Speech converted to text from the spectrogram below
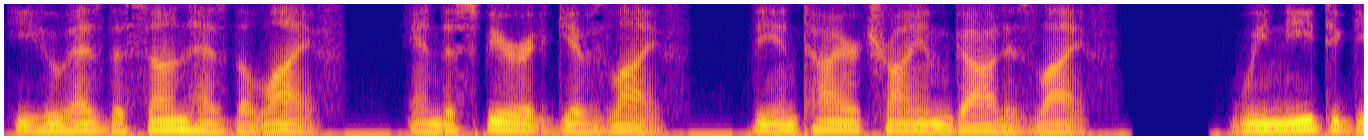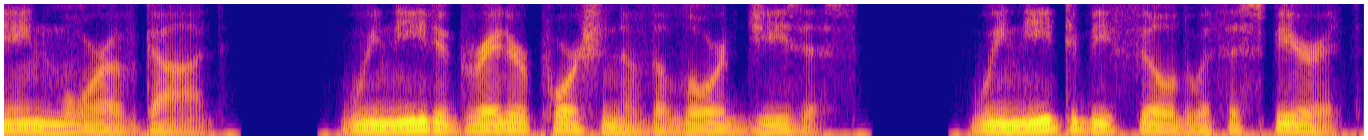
he who has the Son has the life, and the Spirit gives life, the entire triune God is life. We need to gain more of God. We need a greater portion of the Lord Jesus. We need to be filled with the Spirit.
